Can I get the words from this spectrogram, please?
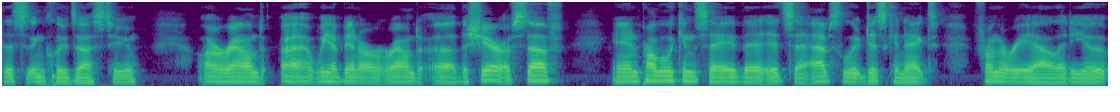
this includes us too, around uh, we have been around uh, the share of stuff and probably can say that it's an absolute disconnect from the reality of,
